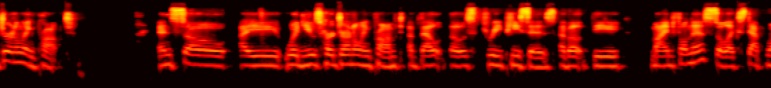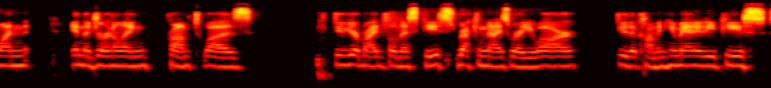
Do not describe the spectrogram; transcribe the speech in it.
journaling prompt. And so I would use her journaling prompt about those three pieces about the mindfulness. So, like, step one in the journaling prompt was do your mindfulness piece, recognize where you are, do the common humanity piece,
